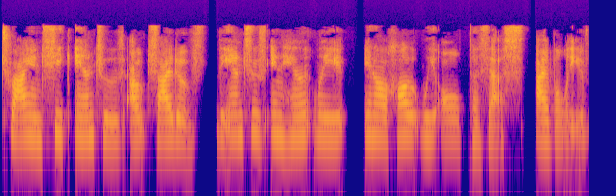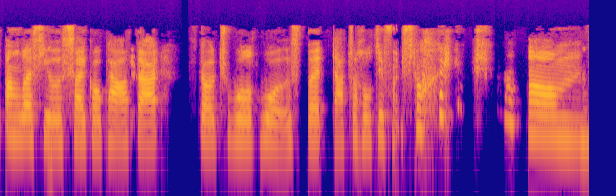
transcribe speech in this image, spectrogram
try and seek answers outside of the answers inherently in our heart we all possess, I believe. Unless you're a psychopath that starts world wars, but that's a whole different story. um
